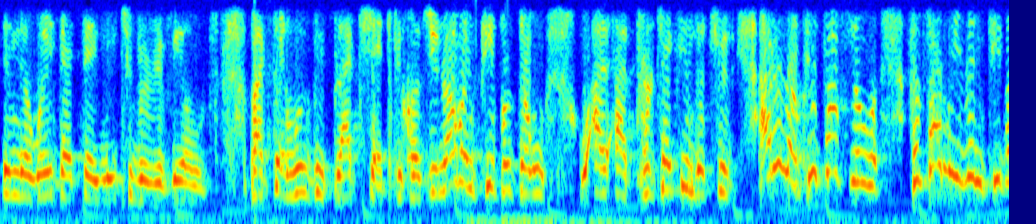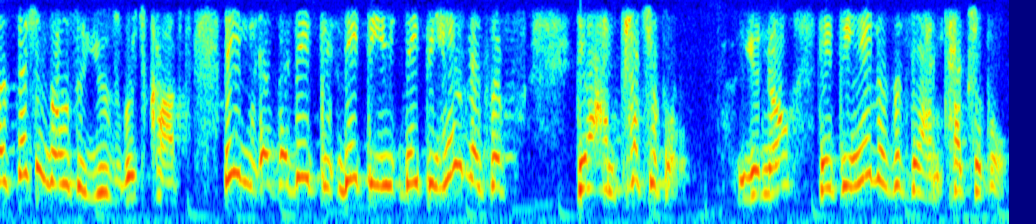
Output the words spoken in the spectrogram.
in the way that they need to be revealed. But there will be bloodshed because you know when people don't are, are protecting the truth. I don't know. People feel for some reason people, especially those who use witchcraft, they they they they, they behave as if they're untouchable. You know, they behave as if they're untouchable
